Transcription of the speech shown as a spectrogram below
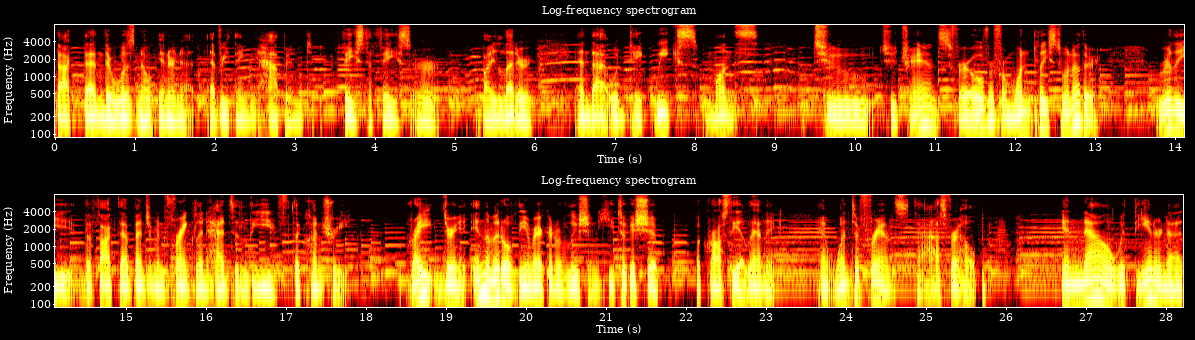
Back then, there was no internet. Everything happened face to face or by letter, and that would take weeks, months to to transfer over from one place to another. Really, the fact that Benjamin Franklin had to leave the country right during in the middle of the American Revolution, he took a ship across the Atlantic and went to France to ask for help. And now with the internet,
